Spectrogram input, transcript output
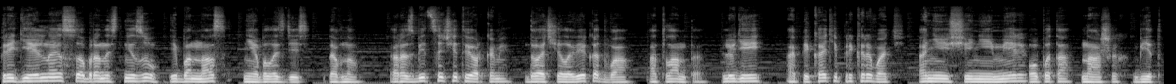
Предельная собранность внизу, ибо нас не было здесь давно. Разбиться четверками. Два человека, два. Атланта. Людей опекать и прикрывать. Они еще не имели опыта наших битв.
